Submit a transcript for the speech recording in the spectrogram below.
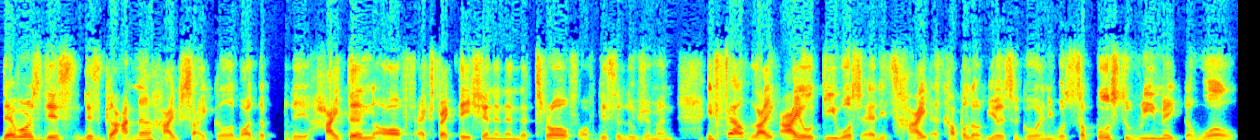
There was this this Gartner hype cycle about the the heighten of expectation and then the trough of disillusionment. It felt like IoT was at its height a couple of years ago and it was supposed to remake the world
